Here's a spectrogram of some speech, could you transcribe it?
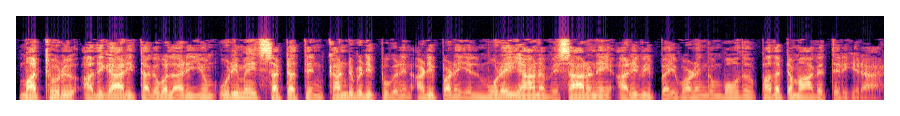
மற்றொரு அதிகாரி தகவல் அறியும் உரிமை சட்டத்தின் கண்டுபிடிப்புகளின் அடிப்படையில் முறையான விசாரணை அறிவிப்பை வழங்கும்போது பதட்டமாக தெரிகிறார்.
